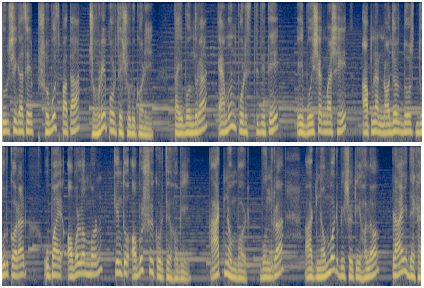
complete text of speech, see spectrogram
তুলসী গাছের সবুজ পাতা ঝরে পড়তে শুরু করে। তাই বন্ধুরা, এমন পরিস্থিতিতে এই বৈশাখ মাসে আপনার নজর দোষ দূর করার উপায় অবলম্বন কিন্তু অবশ্যই করতে হবে। আট নম্বর, বন্ধুরা, আট নম্বর বিষয়টি হলো, প্রায় দেখা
